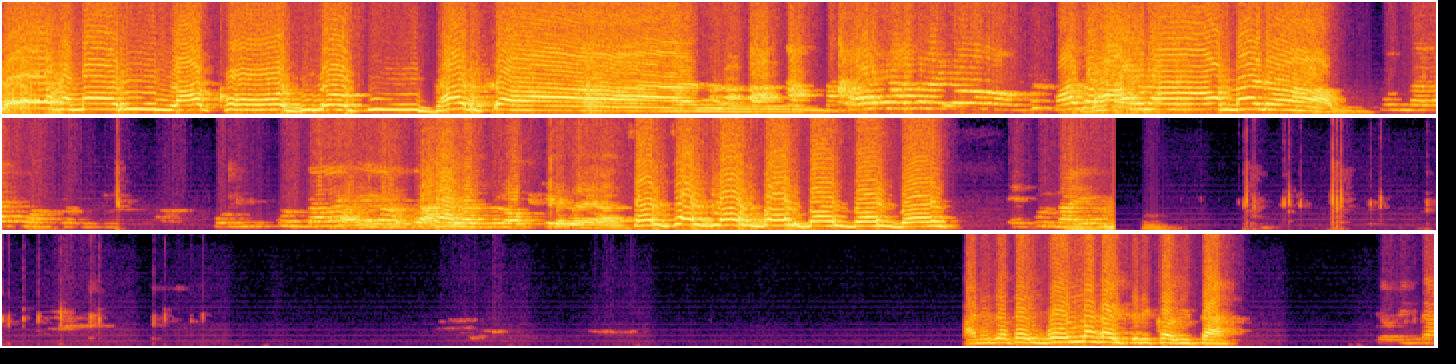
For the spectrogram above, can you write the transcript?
ये हमारी लाखों दिलों की धड़कन। भावना मैडम. चल चल बस बस बस बस बस आणि आता बोल ना काहीतरी कविता. कविता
